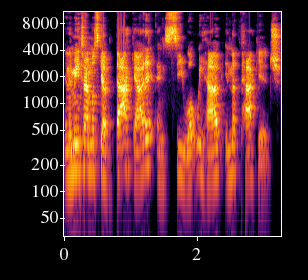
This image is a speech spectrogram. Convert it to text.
In the meantime, let's get back at it and see what we have in the package.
